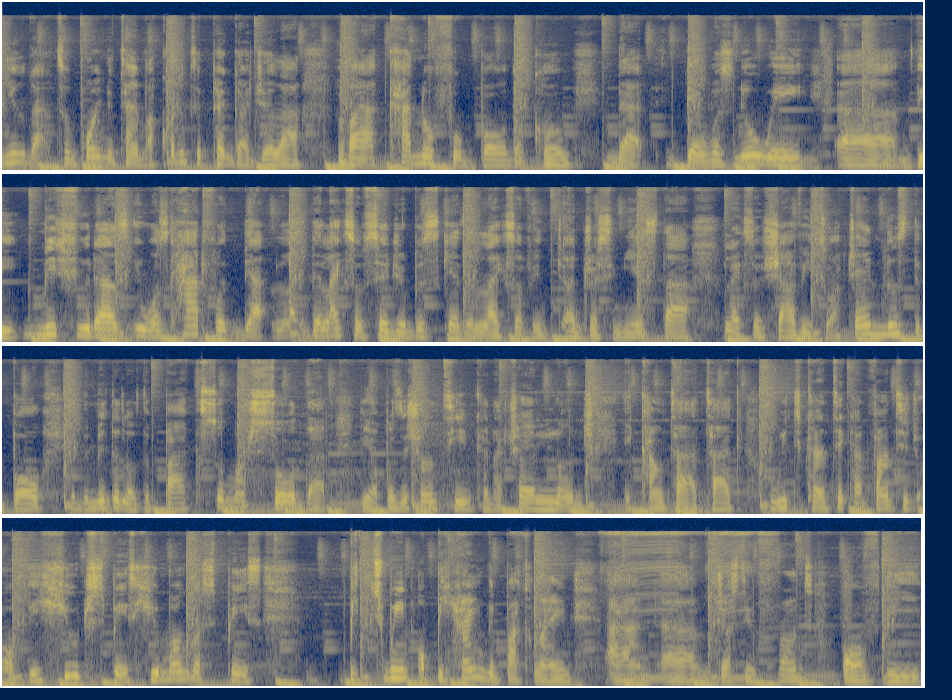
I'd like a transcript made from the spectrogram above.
knew that at some point in time, according to Pep Guardiola via CanoFootball.com, that there was no way uh, the midfielders. It was hard for the, the likes of Sergio Busquets, the likes of Andres Iniesta, the likes of Xavi to actually lose the ball in the middle of the park. So much so that the opposition team can actually launch a counter attack, which can take advantage of the huge space, humongous space between or behind the back line and um, just in front of the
